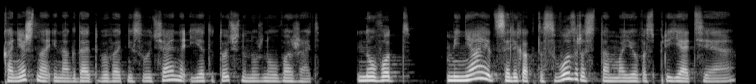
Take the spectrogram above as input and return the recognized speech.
Конечно, иногда это бывает не случайно, и это точно нужно уважать. Но вот меняется ли как-то с возрастом мое восприятие?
